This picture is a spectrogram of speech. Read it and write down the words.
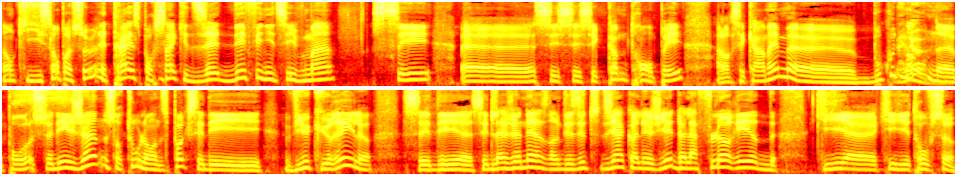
Donc, ils sont pas sûrs. Et 13% qui disaient définitivement c'est euh, c'est comme tromper. Alors, c'est quand même euh, beaucoup de Ben monde. euh, pour C'est des jeunes, surtout. Là, on dit pas que c'est des vieux curés. là. C'est des euh, c'est de la jeunesse, donc des étudiants collégiens de la Floride qui, euh, qui trouvent ça.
